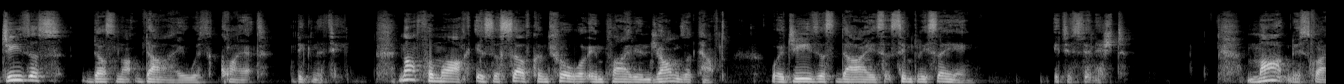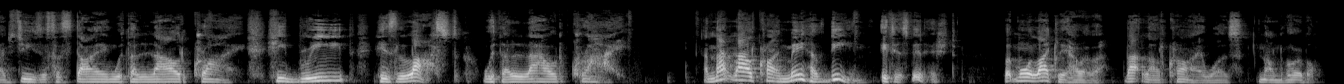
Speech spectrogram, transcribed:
Jesus does not die with quiet dignity. Not for Mark is the self-control implied in John's account, where Jesus dies simply saying, It is finished. Mark describes Jesus as dying with a loud cry. He breathed his last with a loud cry. And that loud cry may have been, it is finished. But more likely, however, that loud cry was nonverbal.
